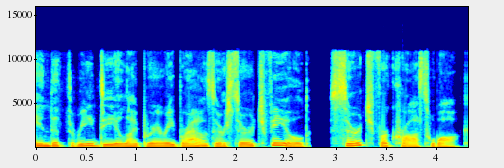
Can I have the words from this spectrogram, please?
In the 3D Library Browser search field, search for crosswalk.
